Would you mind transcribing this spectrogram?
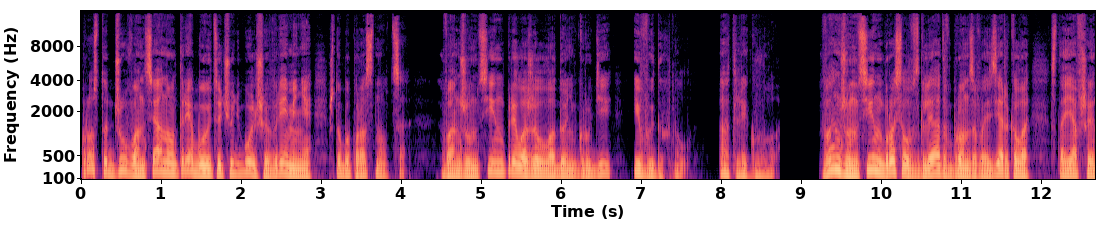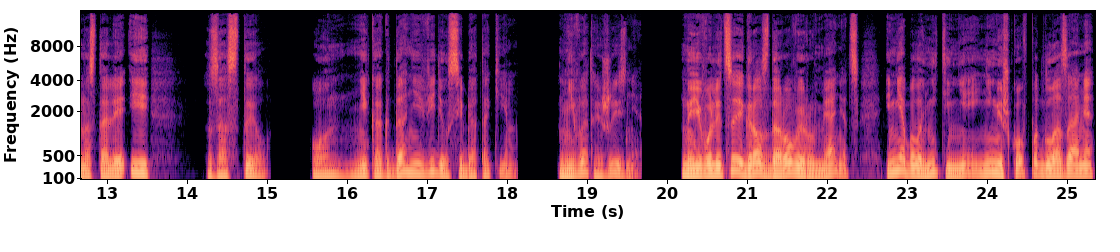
Просто Джу Вансяну требуется чуть больше времени, чтобы проснуться. Ван Джун Син приложил ладонь к груди и выдохнул. Отлегло. Ван Джун Син бросил взгляд в бронзовое зеркало, стоявшее на столе, и застыл. Он никогда не видел себя таким. Не в этой жизни. На его лице играл здоровый румянец, и не было ни теней, ни мешков под глазами.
